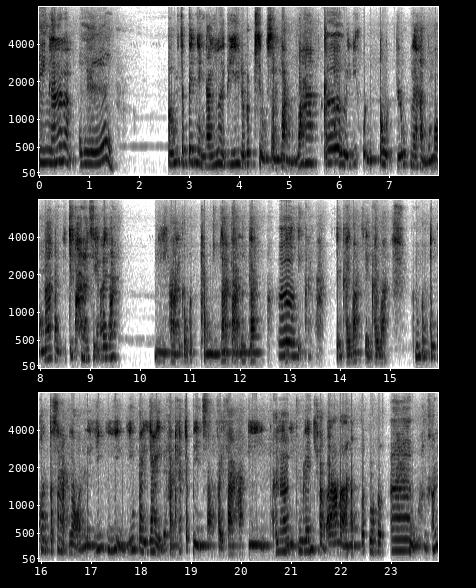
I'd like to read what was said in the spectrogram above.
ริง ๆ นะแบบโอ้โหเออมันจะเป็นอย่างนั้นเลยพี่แล้วแบบสิวสันหลังว่าบกระเอเทอยนี่ขนตูดลุกเลยหันมามองหน้ากันจิบหายเสียงอะไรวะมีอายกับว่าทำหน้าตาเลิกลักเออเสียงใครวะเสียงใครวะเสียงใครวะคือแบบทุกคนประสาทหลอนเลยยิ่งอีหญิงยิ่งไปใหญ่เลยค่ะแทบจะปีนเสาไฟฟ้าพี่เฮ้ยครับเพิ่งเล่นชาบ้ามาเออหนูคือเฮ้ย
